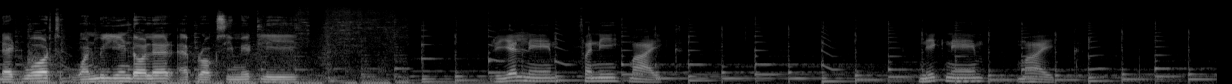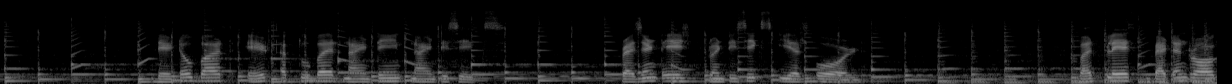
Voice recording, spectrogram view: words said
Net worth $1 million approximately. Real name Funny Mike. Nickname Mike. Date of birth 8th October 1996. Present age 26 years old. Birthplace Baton Rouge,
